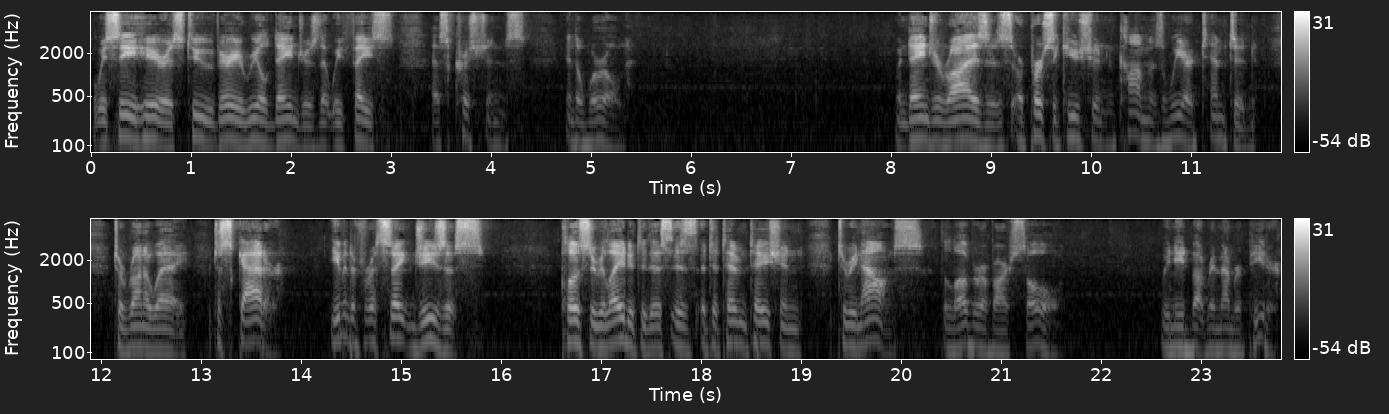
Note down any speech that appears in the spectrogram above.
What we see here is two very real dangers that we face as Christians in the world. When danger rises or persecution comes, we are tempted to run away, to scatter, even to forsake Jesus closely related to this is a temptation to renounce the lover of our soul. We need but remember Peter.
